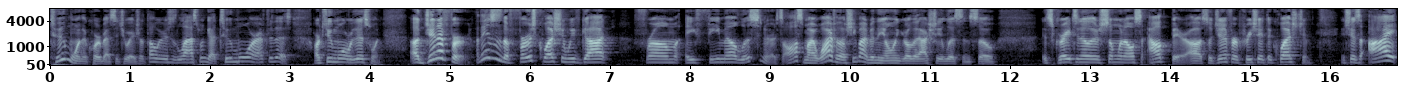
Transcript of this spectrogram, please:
two more in the quarterback situation. I thought we were this is the last one. Got two more after this, or two more with this one. Uh, Jennifer, I think this is the first question we've got from a female listener. It's awesome. My wife, I thought she might have been the only girl that actually listened. So it's great to know there's someone else out there. Uh, so, Jennifer, appreciate the question. It says, I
